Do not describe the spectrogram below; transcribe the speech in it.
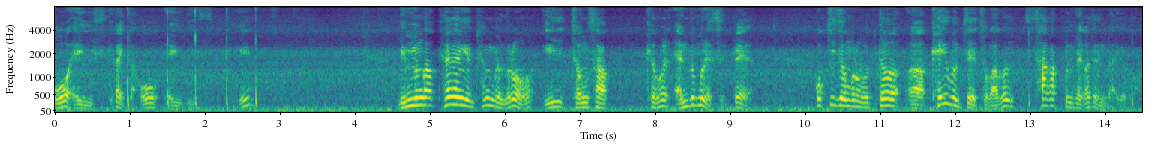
OABC가 있다. OABC. 밑면과 평행인 평면으로 이 정사각형을 n등분했을 때 꼭지점으로부터 어, K번째 조각은 사각분배가 된다. 요거.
